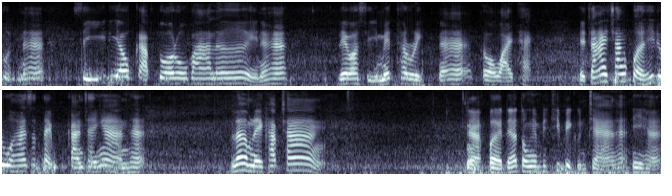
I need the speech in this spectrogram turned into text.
สุดนะฮะ สีเดียวกับตัวโลบาร์เลยนะฮะ เรียกว่าสีเมทัลลิกนะฮะ ตัว w i t e c เดี๋ยวจะให้ช่างเปิดให้ดูฮะ สเต็ปการใช้งานฮะ เริ่มเลยครับช่างอะเปิดเนื้อตรงนี้เป็นที่ปิดกุญแจนะฮะ นี่ฮะ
